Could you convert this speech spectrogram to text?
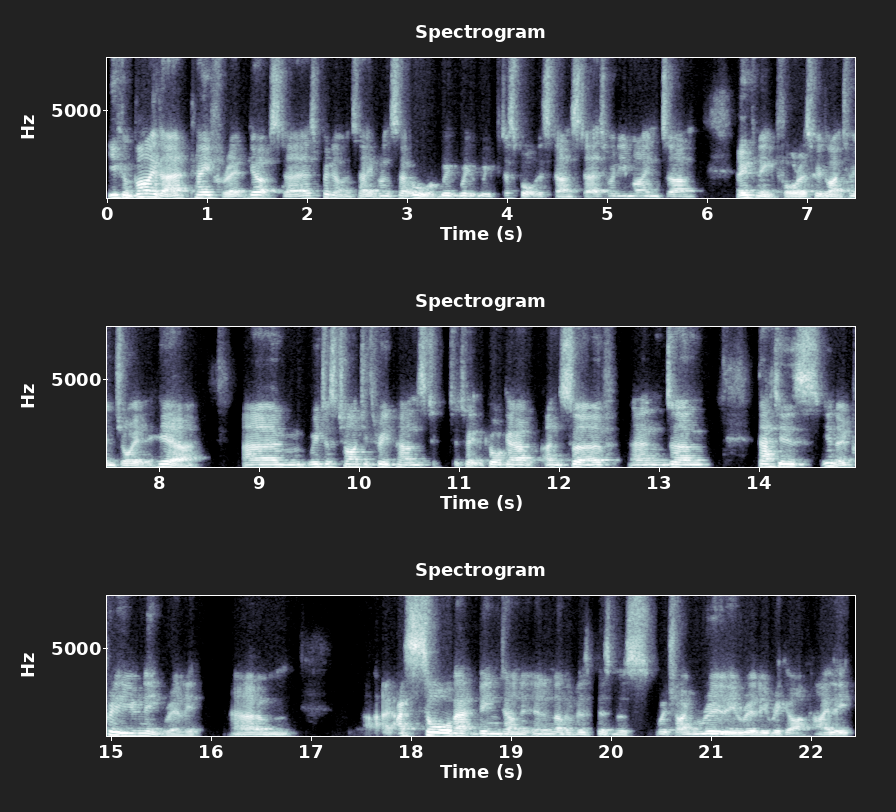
you can buy that, pay for it, go upstairs, put it on the table and say, oh, we, we, we just bought this downstairs. Would you mind um, opening it for us? We'd like to enjoy it here. Um, we just charge you three pounds to, to, take the cork out and serve. And um, that is, you know, pretty unique, really. Um, I, I, saw that being done in another business, which I really, really regard highly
